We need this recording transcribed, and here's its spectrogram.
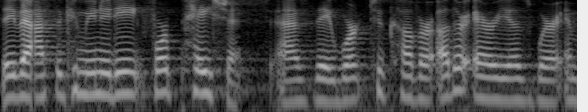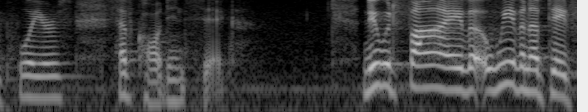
They've asked the community for patience as they work to cover other areas where employers have called in sick. New at 5, we have an update for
